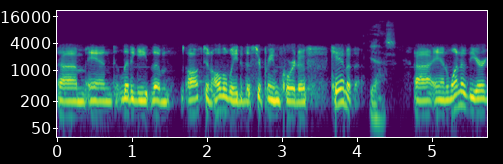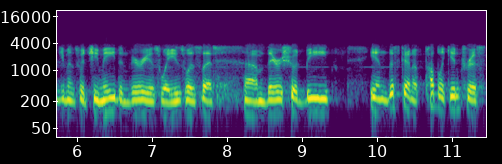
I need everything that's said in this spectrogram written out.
Um, and litigate them often all the way to the Supreme Court of Canada. Yes. Uh, and one of the arguments which he made in various ways was that um, there should be, in this kind of public interest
